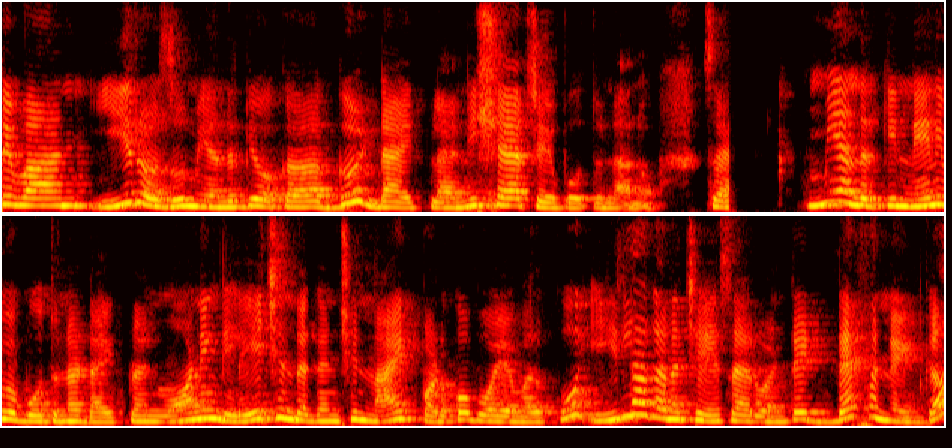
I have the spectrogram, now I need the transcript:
ఎవ్రీవన్ ఈ రోజు మీ అందరికీ ఒక గుడ్ డైట్ ప్లాన్ని షేర్ చేయబోతున్నాను. సో మీ అందరికీ నేను ఇవ్వబోతున్న డైట్ ప్లాన్ మార్నింగ్ లేచిన దగ్గర నుంచి నైట్ పడుకోబోయే వరకు ఇలాగన చేశారు అంటే డెఫినెట్గా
